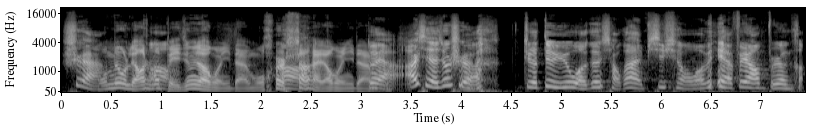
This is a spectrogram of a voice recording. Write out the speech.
是啊我，没有聊什么哦北京摇滚一代目或者哦上海摇滚一代目。对啊，而且就是嗯。这个对于我跟小关的批评，我们也非常不认可。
